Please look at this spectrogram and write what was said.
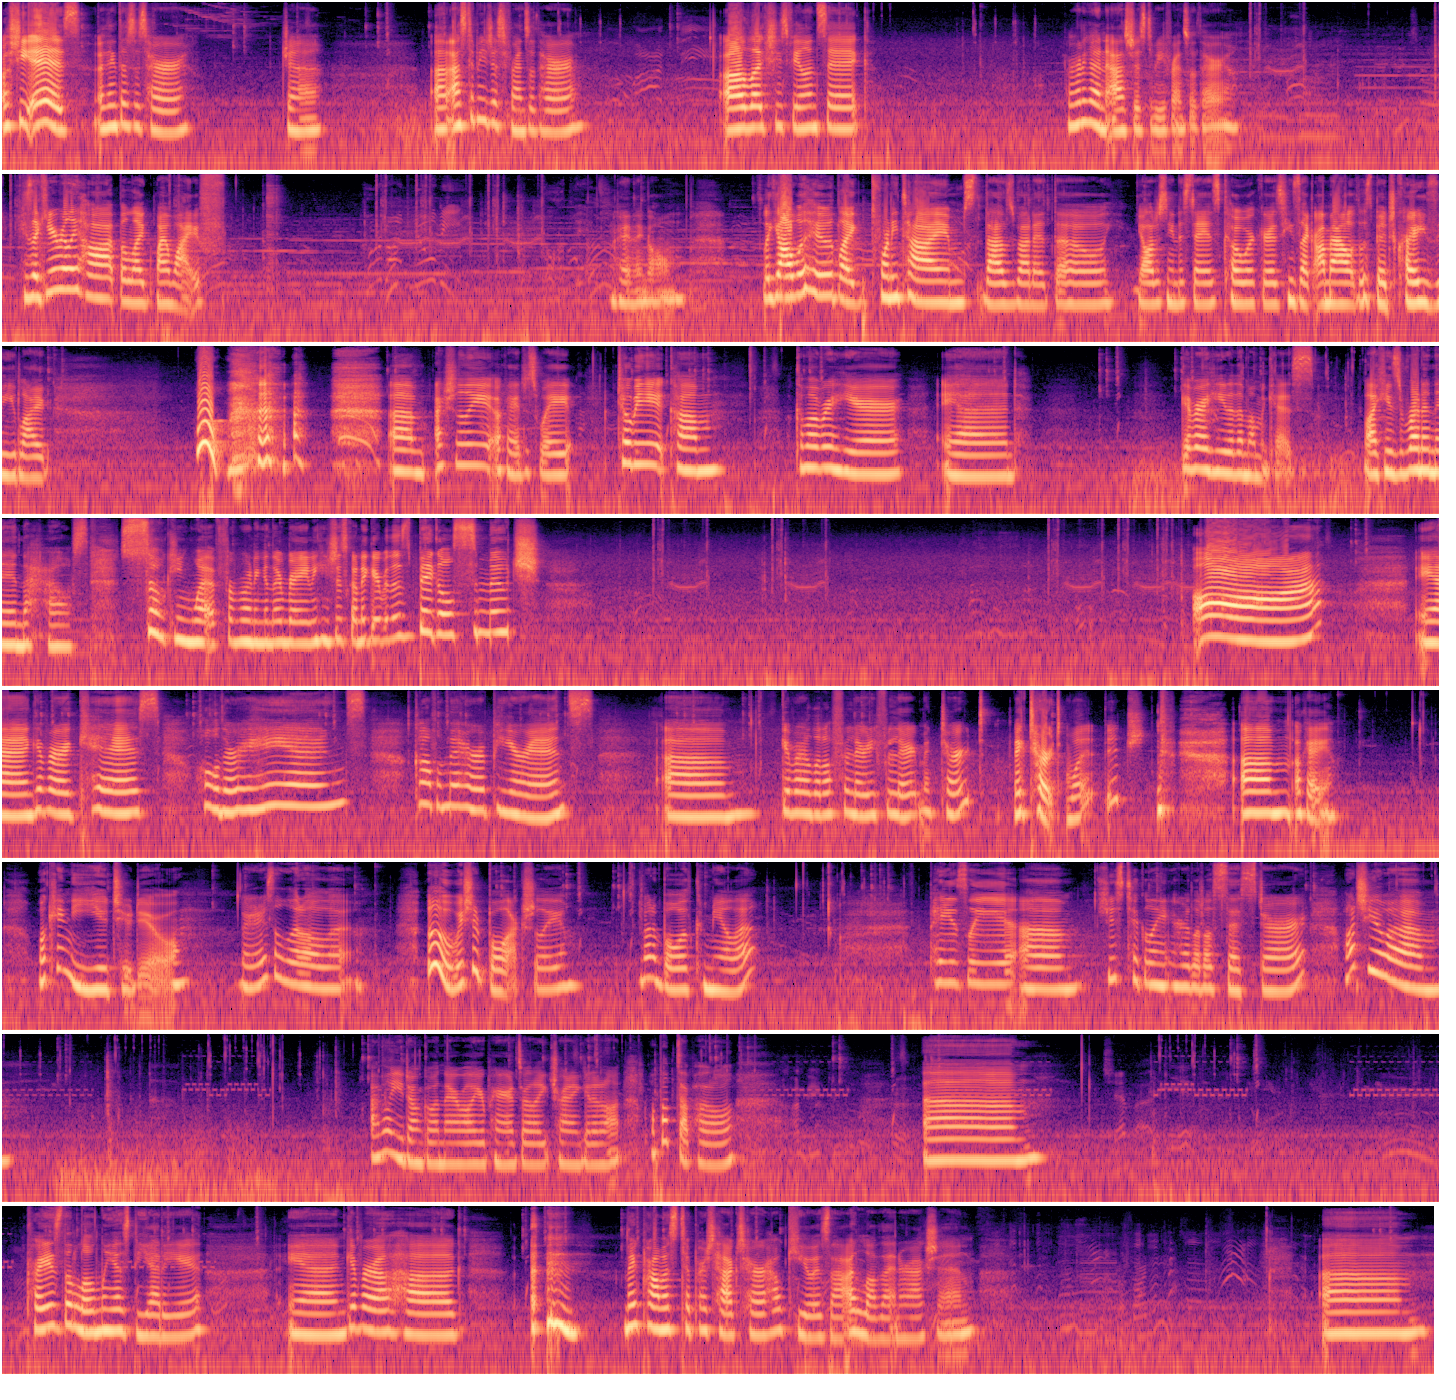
Oh, she is. I think this is her. Jenna. Um, asked to be just friends with her. Oh, look, she's feeling sick. We're gonna go ahead and ask just to be friends with her. He's like, you're really hot, but like my wife. Okay, then go home. Like, y'all woohooed like 20 times. That was about it, though. Y'all just need to stay as co-workers. He's like, I'm out. This bitch crazy. Like, woo! um, actually, okay, just wait. Toby, come. Come over here and give her a heat of the moment kiss. Like he's running in the house, soaking wet from running in the rain. He's just gonna give her this big old smooch. Aww. And give her a kiss. Hold her hands. compliment her appearance. Um, give her a little flirty flirt, McTurt. McTurt, what, bitch? um, okay. What can you two do? There is a little... Uh... Ooh, we should bowl, actually. I'm gonna bowl with Camilla. Paisley, um, she's tickling her little sister. Why don't you, um... How about you don't go in there while your parents are, like, trying to get it on? Pump up that puddle. Um... Praise the loneliest Yeti. And give her a hug. Make promise to protect her. How cute is that? I love that interaction. Um...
